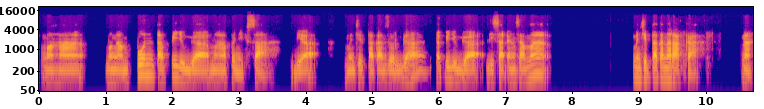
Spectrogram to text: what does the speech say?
maha mengampun tapi juga maha penyiksa. Dia menciptakan surga, tapi juga di saat yang sama menciptakan neraka. Nah,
